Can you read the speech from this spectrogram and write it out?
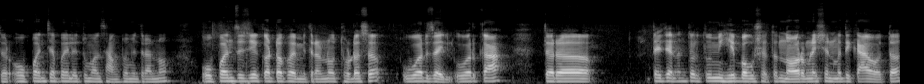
तर ओपनच्या पहिले तुम्हाला सांगतो मित्रांनो. ओपनचं जे कट ऑफ आहे मित्रांनो थोडंसं वर जाईल. वर का? तर त्याच्यानंतर तुम्ही हे बघू शकता. नॉर्मलेशनमध्ये काय होतं?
